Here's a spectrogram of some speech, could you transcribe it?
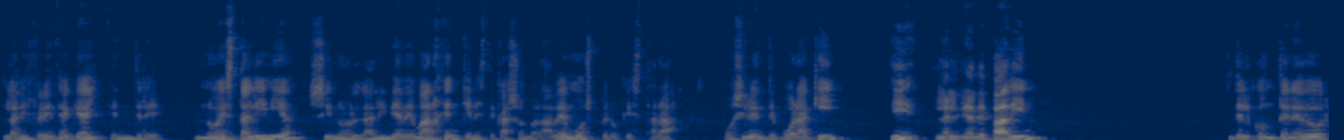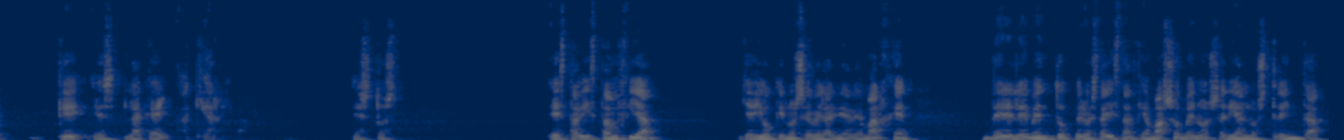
la diferencia que hay entre no esta línea, sino la línea de margen, que en este caso no la vemos, pero que estará posiblemente por aquí, y la línea de padding del contenedor, que es la que hay aquí arriba. Esto esta distancia, ya digo que no se ve la línea de margen del elemento, pero esta distancia más o menos serían los 30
